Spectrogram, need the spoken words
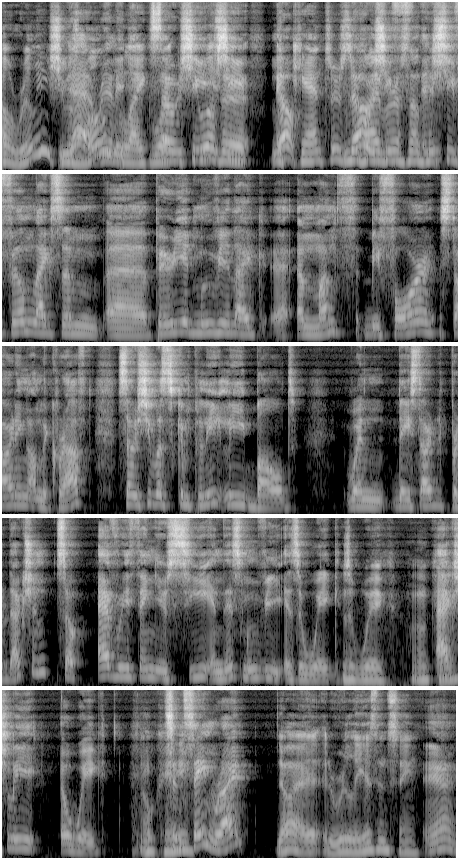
Oh, really? She was yeah, bald? really. Like, what? So she, she, was she, a, no, a cancer no, survivor she, or something. She filmed like some uh, period movie like uh, a month before starting on the craft. So she was completely bald when they started production. So everything you see in this movie is a wig. It's a wig. Okay. Actually, a wig. okay. It's insane, right? No, it, it really is insane. Yeah.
